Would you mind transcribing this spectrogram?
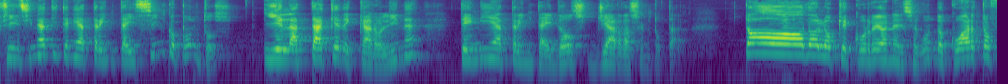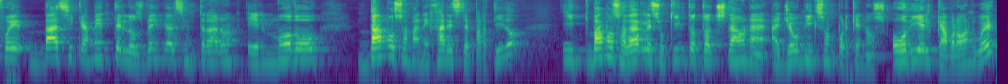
Cincinnati tenía 35 puntos y el ataque de Carolina tenía 32 yardas en total. Todo lo que ocurrió en el segundo cuarto fue básicamente los Bengals entraron en modo vamos a manejar este partido y vamos a darle su quinto touchdown a, Joe Mixon porque nos odia el cabrón, güey.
